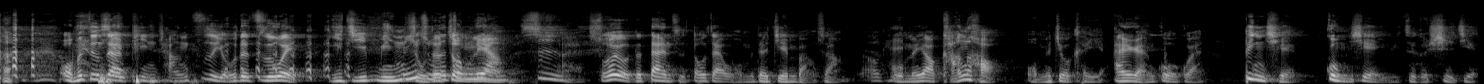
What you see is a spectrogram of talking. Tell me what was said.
我们正在品尝自由的滋味，以及民主的重量。是，所有的担子都在我们的肩膀上。OK，我们要扛好，我们就可以安然过关，并且贡献于这个世界。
